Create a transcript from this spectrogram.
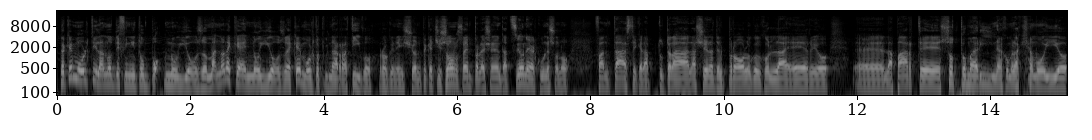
perché molti l'hanno definito un po' noioso, ma non è che è noioso, è che è molto più narrativo Rogue Nation, perché ci sono sempre le scene d'azione, alcune sono fantastiche, la, tutta la, la, scena del prologo con l'aereo, eh, la parte sottomarina, come la chiamo io,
